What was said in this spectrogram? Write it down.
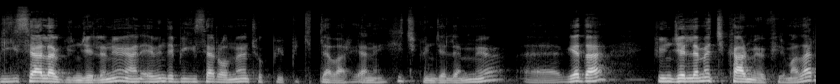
bilgisayarlar güncelleniyor. Yani evinde bilgisayar olmayan çok büyük bir kitle var. Yani hiç güncellenmiyor. Ee, ya da güncelleme çıkarmıyor firmalar.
